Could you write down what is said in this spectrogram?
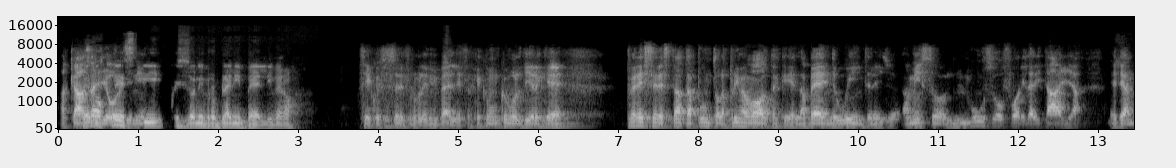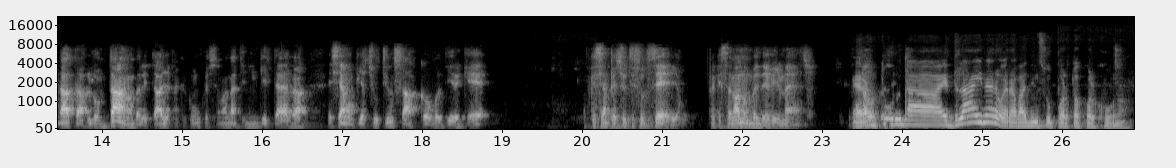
a casa però gli questi, ordini. Questi sono i problemi belli però. Sì, questi sono i problemi belli, perché comunque vuol dire che per essere stata appunto la prima volta che la band Winterage ha messo il muso fuori dall'Italia ed è andata lontano dall'Italia, perché comunque siamo andati in Inghilterra e siamo piaciuti un sacco, vuol dire che, che siamo piaciuti sul serio, perché sennò non vedevi il match. Era diciamo un tour da headliner o eravate in supporto a qualcuno?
